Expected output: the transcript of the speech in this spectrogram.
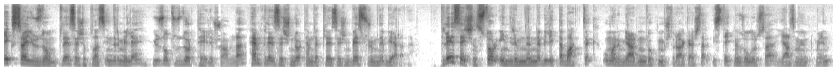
Ekstra %10 PlayStation Plus indirimiyle 134 TL şu anda. Hem PlayStation 4 hem de PlayStation 5 sürümünde bir arada. PlayStation Store indirimlerine birlikte baktık. Umarım yardım dokunmuştur arkadaşlar. İstekiniz olursa yazmayı unutmayın.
